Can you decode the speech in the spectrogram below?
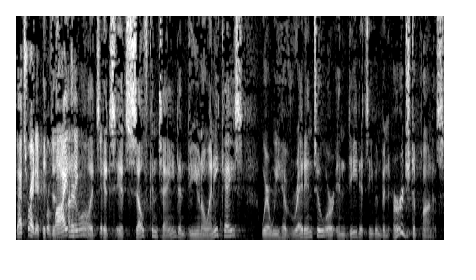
That's right. It, it provides not at all. It's, it, it's, it's self-contained. And do you know any case where we have read into, or indeed it's even been urged upon us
